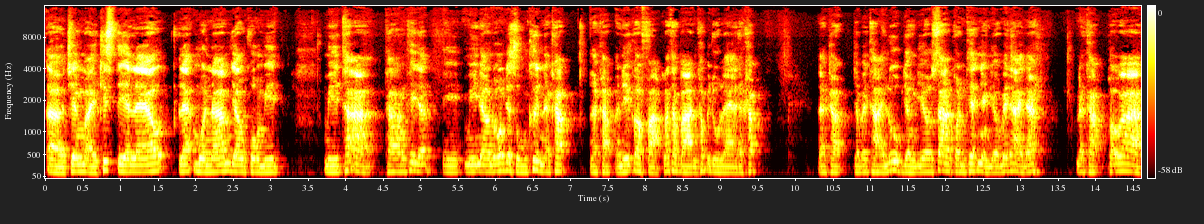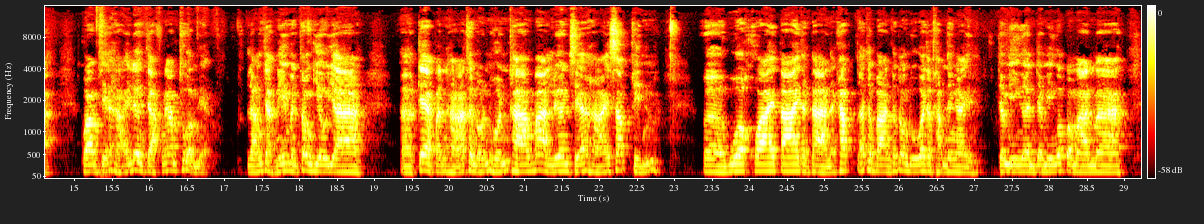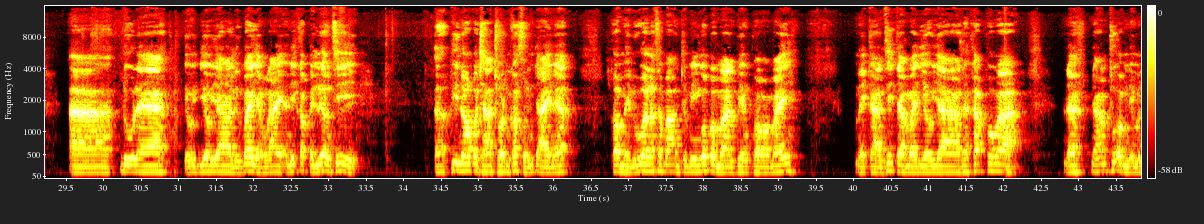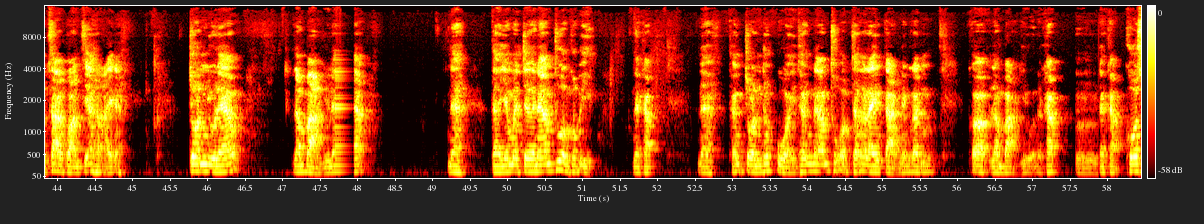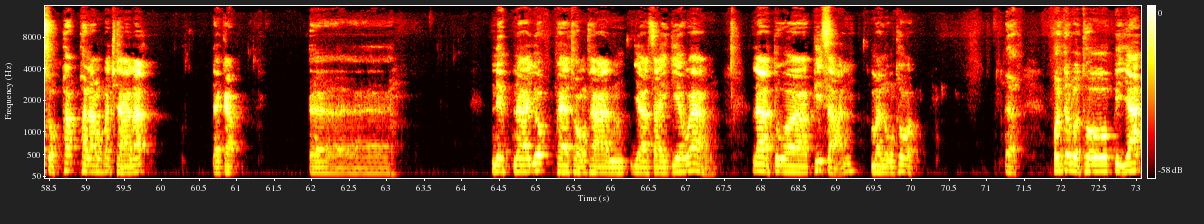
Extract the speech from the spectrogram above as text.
เเชียงใหม่คริสเตียนแล้ว และมวลน้ำยังคงมีมีท่าทางที่จะมีแนวโน้มจะสูงขึ้นนะครับนะครับ อันนี้ก็ฝากรัฐบาลเข้าไปดูแลนะครับนะครับ จะไปถ่ายรูปอย่างเดียวสร้างคอนเทนต์อย่างเดียวไม่ได้นะนะครับ เพราะว่าความเสียหายเรื่องจากน้ำท่วมเนี่ยหลังจากนี้มันต้องเยียวยาแก้ปัญหาถนนหนทางบ้านเรือนเสียหายทรัพย์สิน วัวควายตายต่างๆนะครับ รัฐบาลก็ต้องดูว่าจะทำยังไง จะมีเงินจะมีงบประมาณมาดูแลเยียวยาหรือไม่อย่างไร อันนี้ก็เป็นเรื่องที่พี่น้องประชาชนเขาสนใจนะก็ไม่รู้ว่ารัฐบาลจะมีงบประมาณเพียงพอไหมในการที่จะมาเยียวยานะครับ เพราะว่านะน้ำท่วมเนี่ยมันสร้างความเสียหายนะจนอยู่แล้วลำบากอยู่แล้วนะแต่ยังมาเจอน้ำท่วมเข้าไปอีกนะครับ นะทั้งจนทั้งป่วยทั้งน้ำท่วมทั้งอะไรต่างๆเนี่ยมันก็ลำบากอยู่นะครับนะครับโฆษกพักพลังประชารัฐนะครับเน็บนายกแพทองทาน อย่าใส่เกียร์ว่าง ล่าตัวพิสารมาลงโทษพลตำรวจโทปิยะ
